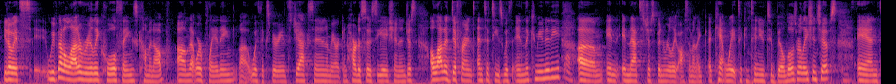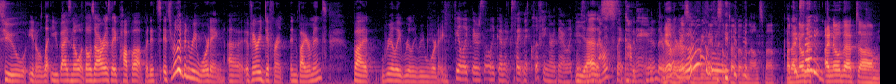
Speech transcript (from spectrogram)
you know, it's we've got a lot of really cool things coming up um, that we're planning uh, with Experience Jackson, American Heart Association, and just a lot of different entities within the community. Um, and, and that's just been really awesome, and I, I can't wait to continue to build those relationships and to you know let you guys know what those are as they pop up. But it's it's really been rewarding, uh, a very different environment, but really really rewarding. I feel like there's uh, like an excitement cliffhanger there. Like there's Yes. an announcement coming. Yeah, there Yeah, really there is going to be maybe some type of announcement. But I know exciting. that I know that um,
